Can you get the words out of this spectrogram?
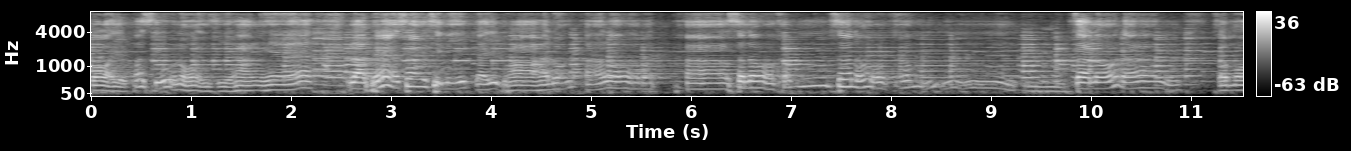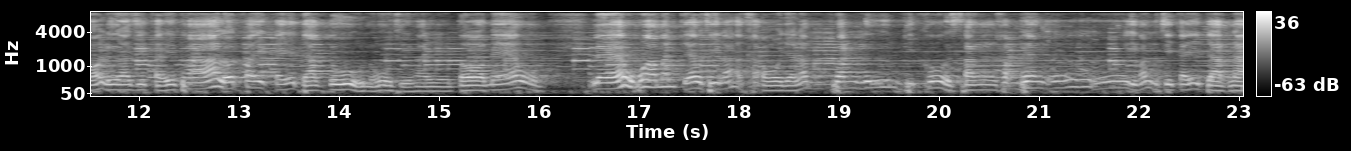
ปล่อยพระสิวหน่อยสิห่างแหลาแพ้สังสินีไก่พาหลวงตาลาวัดพาสนอคำสนอคำสนอดังสมอเรือสิไก่ท้ารถไฟไก่จากตู้หนูสิให้ต่อแมว แล้วหัวมันแก้วทีละเข้าอย่าลำควันลืมพี่โคสั่งคำแพงเอ้ยวังสิไกลจากน้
